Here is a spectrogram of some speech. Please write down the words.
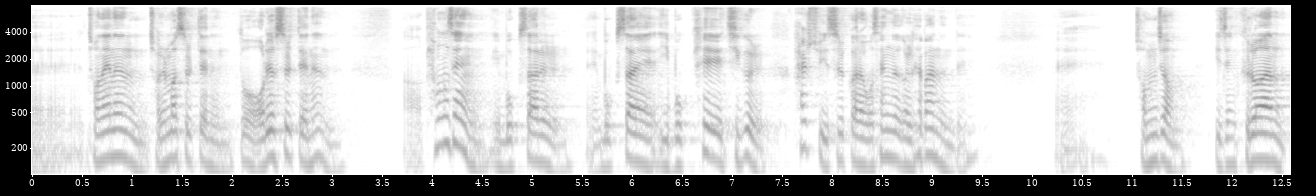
에, 전에는 젊었을 때는 또 어렸을 때는 어, 평생 이 목사를 에, 목사의 이 목회직을 할 수 있을 거라고 생각을 해봤는데 에, 점점 이젠 그러한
